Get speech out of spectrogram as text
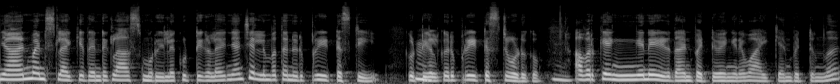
ഞാൻ മനസ്സിലാക്കിയത് എന്റെ ക്ലാസ് മുറിയിലെ കുട്ടികളെ ഞാൻ ചെല്ലുമ്പോൾ തന്നെ ഒരു പ്രീ ടെസ്റ്റ് ചെയ്യും. കുട്ടികൾക്ക് ഒരു പ്രീ ടെസ്റ്റ് കൊടുക്കും. അവർക്ക് എങ്ങനെ എഴുതാൻ പറ്റും എങ്ങനെ വായിക്കാൻ പറ്റും എന്ന്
